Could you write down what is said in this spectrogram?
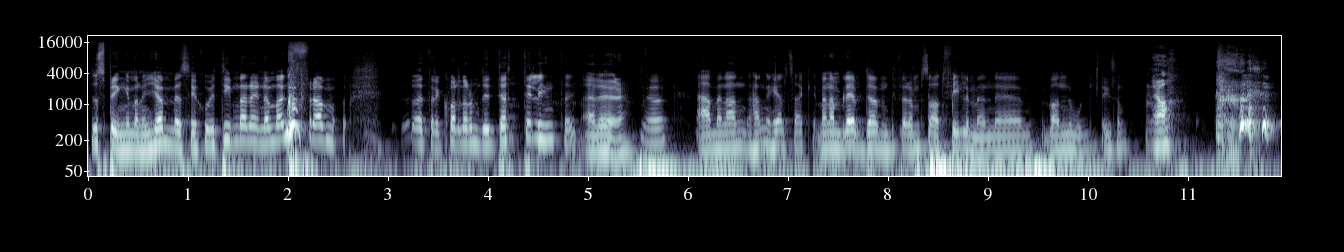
Då springer man och gömmer sig i sju timmar innan man går fram och vet du, kollar om det är dött eller inte Eller hur? Ja, ja men han, han är helt säker Men han blev dömd för de sa att filmen eh, var nog liksom Ja.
